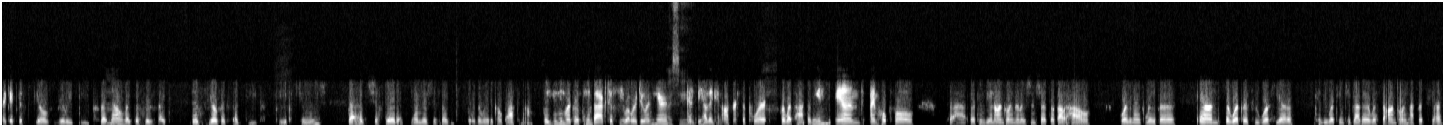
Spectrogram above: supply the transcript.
like it just feels really deep right Mm. now. Like this is like this feels like a deep, deep change that has shifted and there's just like there's a way to go back now. The union workers came back to see what we're doing here I see. and see how they can offer support for what's happening. And I'm hopeful that there can be an ongoing relationship about how organized labor and the workers who were here can be working together with the ongoing efforts here.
